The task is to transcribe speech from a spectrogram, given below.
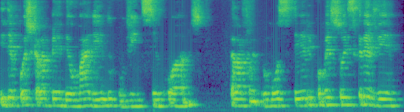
E depois que ela perdeu o marido, com 25 anos, ela foi para o mosteiro e começou a escrever.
